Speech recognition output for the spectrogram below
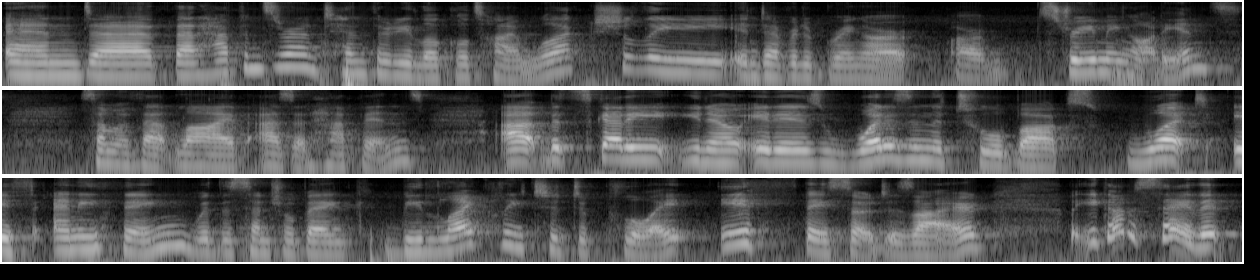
and uh, that happens around 10:30 local time. We'll actually endeavor to bring our, our streaming audience some of that live as it happens. Uh, but Scotty, you know, it is what is in the toolbox. What, if anything, would the central bank be likely to deploy if they so desired? But you got to say that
